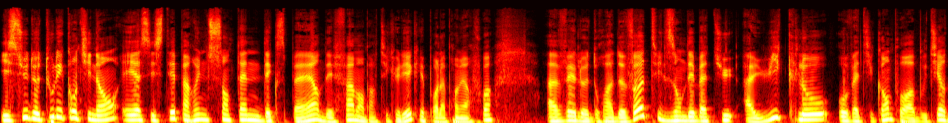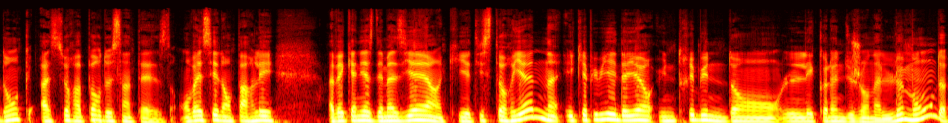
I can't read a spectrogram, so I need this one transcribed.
issus de tous les continents et assisté par une centaine d'experts, des femmes en particulier, qui pour la première fois avaient le droit de vote. Ils ont débattu à huis clos au Vatican pour aboutir donc à ce rapport de synthèse. On va essayer d'en parler avec Agnès Desmazières, qui est historienne et qui a publié d'ailleurs une tribune dans les colonnes du journal Le Monde,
